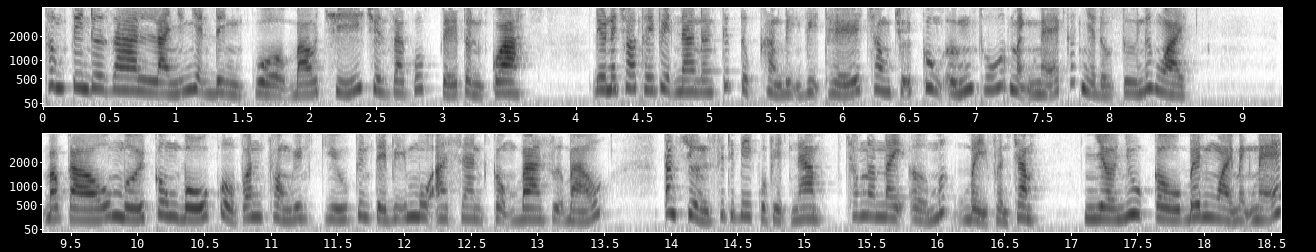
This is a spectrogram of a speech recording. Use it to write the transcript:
Thông tin đưa ra là những nhận định của báo chí chuyên gia quốc tế tuần qua. Điều này cho thấy Việt Nam đang tiếp tục khẳng định vị thế trong chuỗi cung ứng thu hút mạnh mẽ các nhà đầu tư nước ngoài. Báo cáo mới công bố của Văn phòng Nghiên cứu Kinh tế Vĩ mô ASEAN Cộng 3 dự báo tăng trưởng GDP của Việt Nam trong năm nay ở mức 7%, nhờ nhu cầu bên ngoài mạnh mẽ,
